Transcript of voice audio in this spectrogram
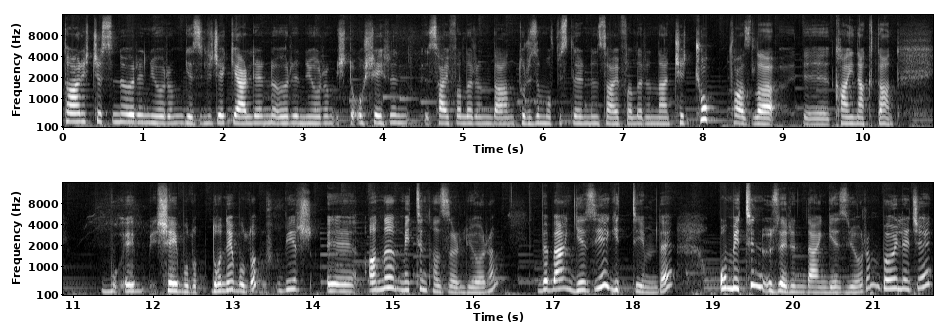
tarihçesini öğreniyorum, gezilecek yerlerini öğreniyorum. İşte o şehrin sayfalarından, turizm ofislerinin sayfalarından, çok fazla e, kaynaktan bu e, şey bulup, done bulup bir e, ana metin hazırlıyorum. Ve ben geziye gittiğimde o metin üzerinden geziyorum. Böylece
